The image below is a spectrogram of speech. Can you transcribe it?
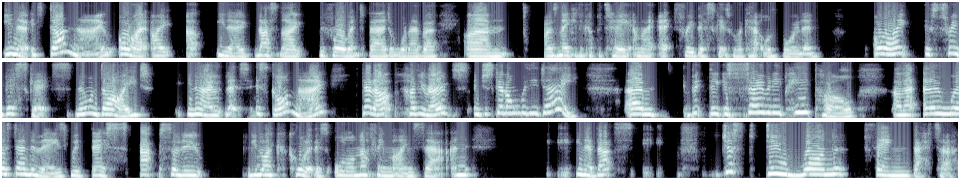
you know it's done now. All right i uh, you know last night before i went to bed or whatever um i was making a cup of tea and i ate three biscuits when the kettle was boiling. All right it's three biscuits. No one died. You know let's it's gone now get up, have your oats, and just get on with your day. Um, but there's so many people are their own worst enemies with this absolute, you know, like I call it this all or nothing mindset. And you know, that's just do one thing better.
